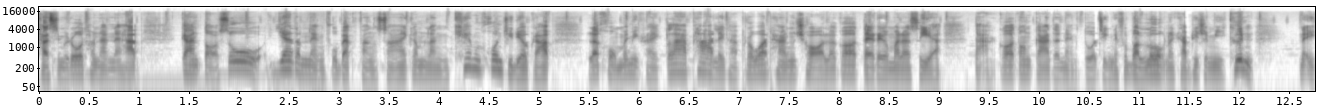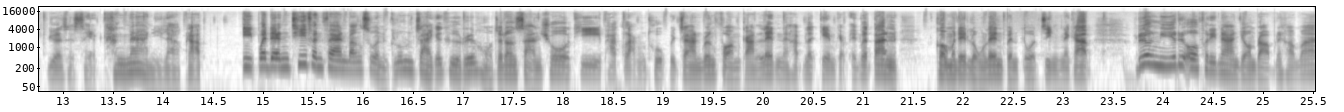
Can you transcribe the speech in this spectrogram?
คาซิเมโรเท่านั้นนะครับ การต่อสู้แย่งตำแหน่งฟูลแบ็กฝั่งซ้ายกำลังเข้มข้นทีเดียวครับ และคงไม่มีใครกล้าพลาดเลยครับ เพราะว่าทั้งชอแล้วก็เตเรลมาเลเซีย ต่างก็ต้องการตำแหน่งตัวจริงในฟุตบอลโลกนะครับที่จะมีขึ้นในอีกเดือนเศษๆข้างหน้านี้แล้วครับ อีกประเด็นที่แฟน ๆ บางส่วนกลุ้มใจก็คือเรื่องของเจดนซานโชที่พักหลังถูกวิจารณ์เรื่องฟอร์มการเล่นนะครับและเกมกับเอเวอร์ตันก็ไม่ได้ลงเล่นเป็นตัวจริงนะครับ เรื่องนี้ริโอฟรินานยอมรับนะครับว่า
